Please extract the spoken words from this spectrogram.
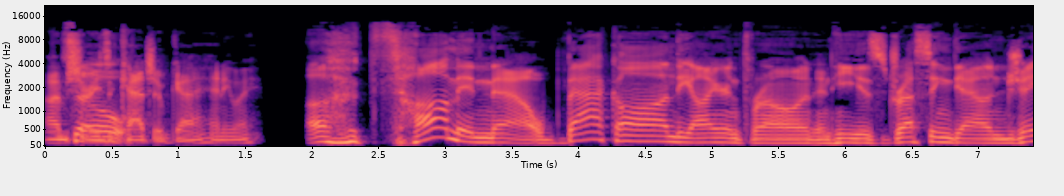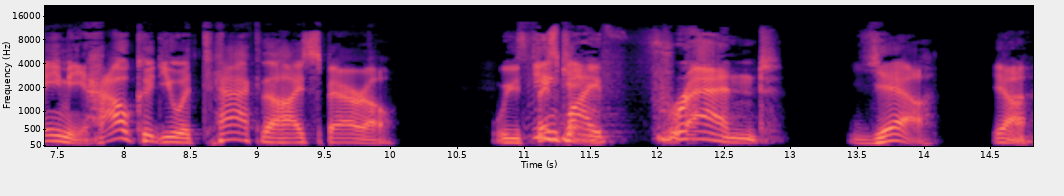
I'm so, sure he's a catch up guy anyway uh, Tommen now back on the Iron Throne, and he is dressing down Jaime. How could you attack the High Sparrow? Were you thinking? He's my friend. Yeah, yeah. Huh.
